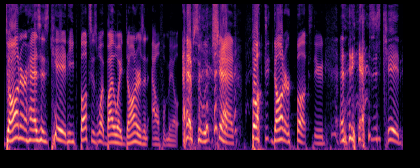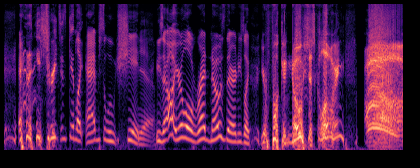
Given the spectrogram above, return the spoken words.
Donner has his kid. He fucks his wife. By the way, Donner's an alpha male. Absolute Chad. Fucked Donner fucks, dude. And then he has his kid, and then he treats his kid like absolute shit. Yeah. He's like, "Oh, your little red nose there," and he's like, "Your fucking nose is glowing." Oh!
